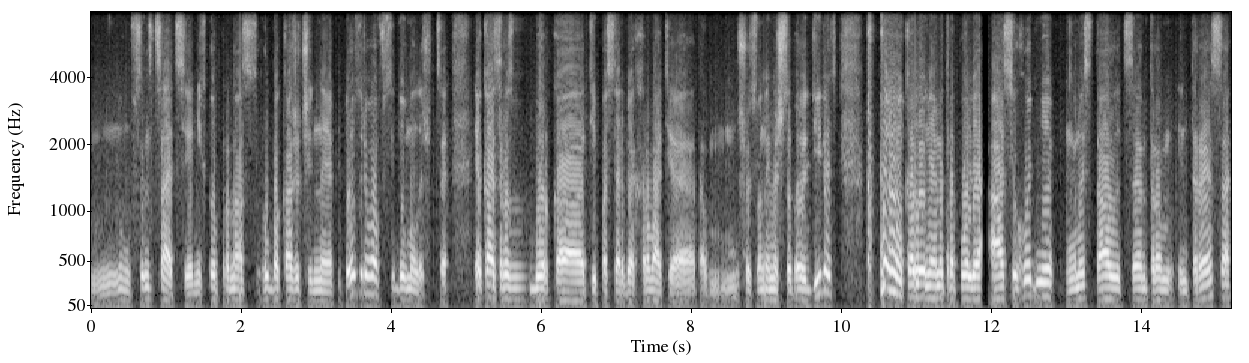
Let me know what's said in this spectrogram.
ну, сенсація. Ніхто про нас, грубо кажучи, не підозрював. Всі думали, що це якась розборка, типу Сербія, Хорватія, там щось вони між собою ділять. колонія метрополія. А сьогодні ми стали центром інтересу,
